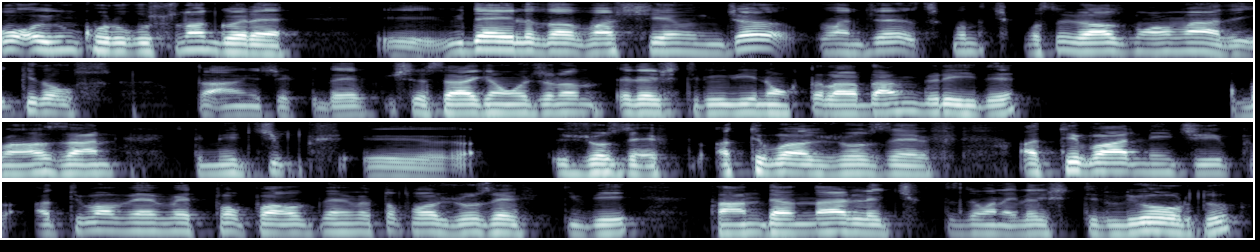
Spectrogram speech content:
o oyun kurgusuna göre e, Video'yla da başlayamayınca bence sıkıntı çıkması biraz normaldi. İki de da aynı şekilde. İşte Sergen Hoca'nın eleştirildiği noktalardan biriydi. Bazen işte Necip e, Joseph, Atiba Joseph, Atiba Necip, Atiba Mehmet Topal, Mehmet Topal Joseph gibi tandemlerle çıktığı zaman eleştiriliyordu.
